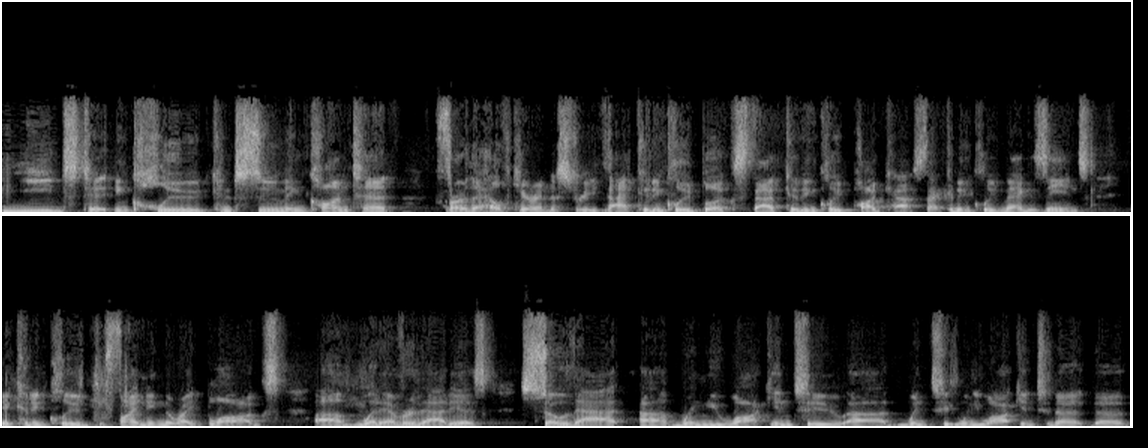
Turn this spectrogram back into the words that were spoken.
needs to include consuming content for the healthcare industry. That could include books, that could include podcasts, that could include magazines, it could include finding the right blogs, um, whatever that is so that uh, when you walk into uh, when to, when you walk into the the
